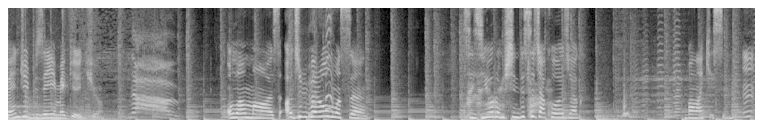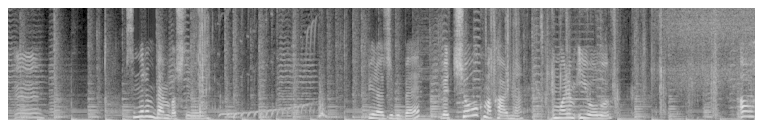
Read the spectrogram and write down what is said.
Bence bize yemek gerekiyor. Olamaz. Acı biber olmasın. Seziyorum şimdi sıcak olacak. Bana kesin. Sanırım ben başlıyorum. Bir acı biber ve çok makarna. Umarım iyi olur. Ah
